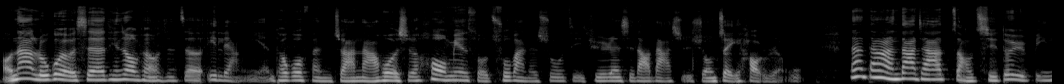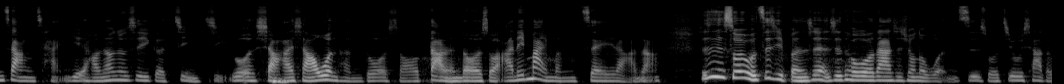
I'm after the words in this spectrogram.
哦，那如果有些听众朋友是这一两年透过粉砖啊，或者是后面所出版的书籍去认识到大师兄这一号人物。那当然，大家早期对于殡葬产业好像就是一个禁忌。如果小孩想要问很多的时候，大人都会说“啊，你卖萌贼啦”这样。就是，所以我自己本身也是透过大师兄的文字所记录下的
